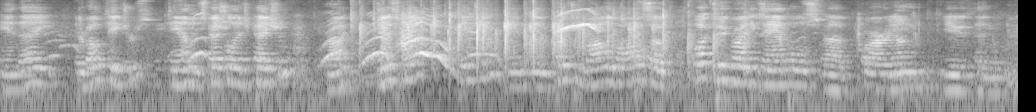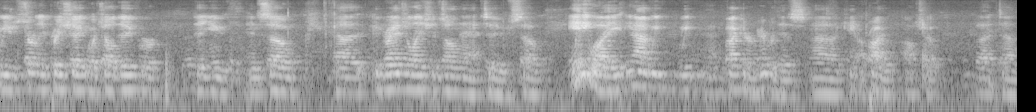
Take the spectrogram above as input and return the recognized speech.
And they, they're both teachers. Tim in special education, right? Jessica teaching and, and coaching volleyball. So what two great examples uh, for our young youth, and we certainly appreciate what y'all do for the youth. And so, uh, congratulations on that too. So, anyway, you know, we, we if I can remember this, uh, can't I probably I'll choke, but uh,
